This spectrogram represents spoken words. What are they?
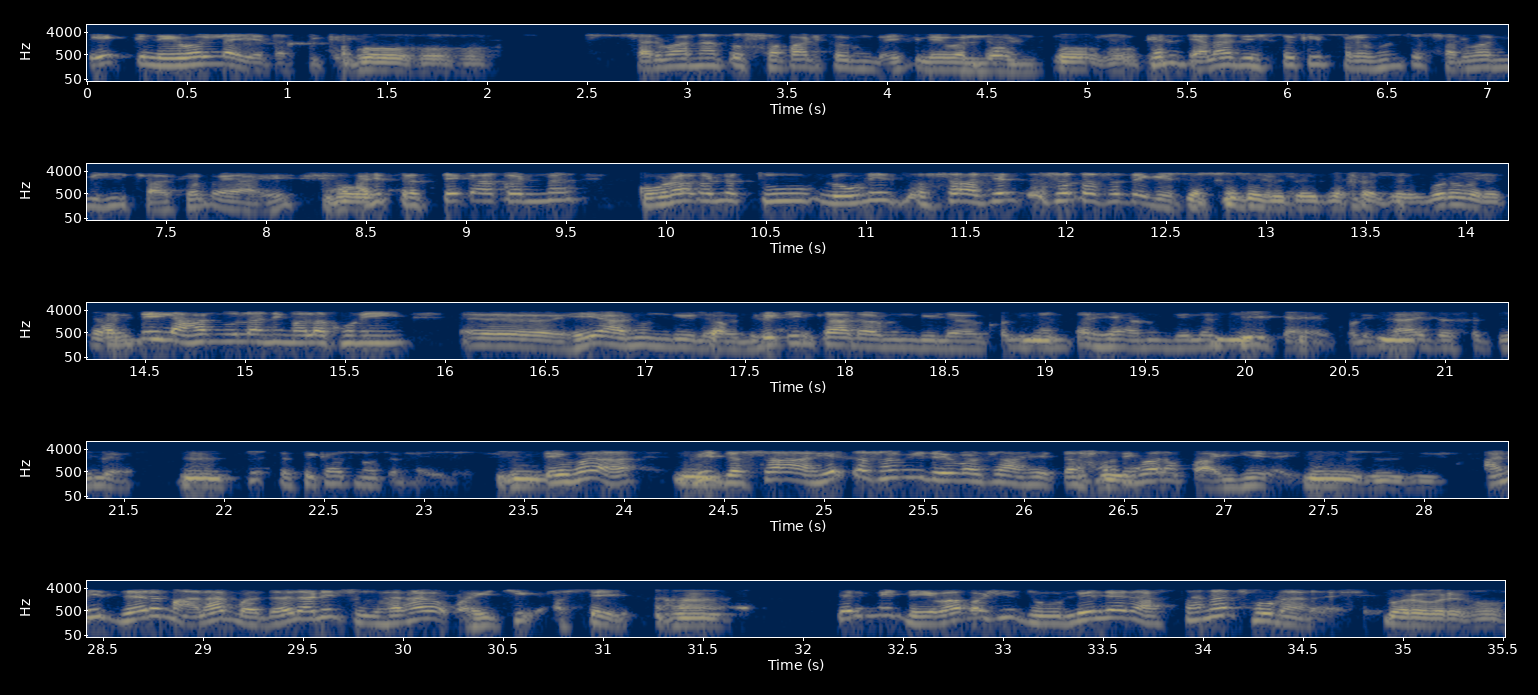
एक लेवलला येतात तिकडे. हो हो हो. सर्वांना तो सपाट करून एक लेवलला आणतो. हो हो. कारण त्याला दिसतं की प्रभूंचं सर्वांविषयी सारखं काय आहे. हो. आणि प्रत्येकाकडनं कोणाकडनं तूप लोणी जसं असेल तसं तसं ते घेतं. ते ते. बरोबर अगदी लहान मुलांनी मला कोणी हे आणून दिलं ग्रीटिंग कार्ड आणून दिलं कोणी नंतर हे आणून दिलं ठीक आहे. कोणी काय जसं दिलं. ते प्रतिकात नव्हतं राहिलं. तेव्हा मी जसा आहे तसा मी देवाचा आहे तसा देवाला पाहिजे. आणि जर मला बदल आणि सुधारणा व्हायची असेल. हा. तर मी देवापाशी जोडलेले असतानाच होणार आहे बरोबर हो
